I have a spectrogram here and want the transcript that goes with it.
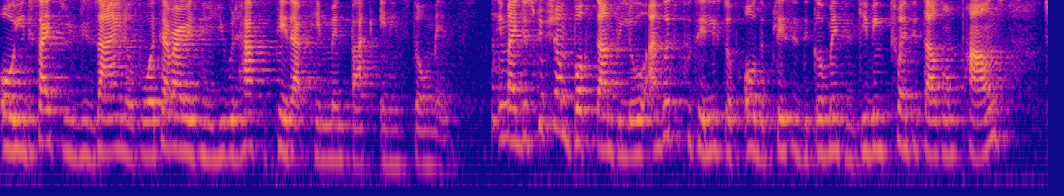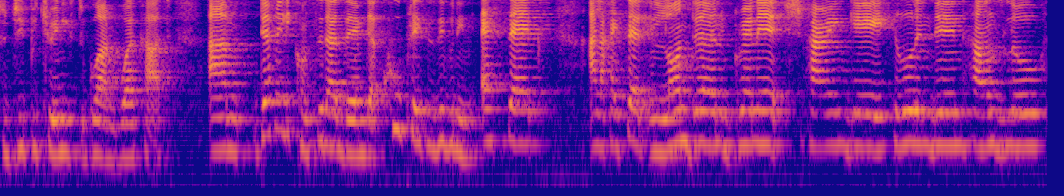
or you decide to resign or for whatever reason, you would have to pay that payment back in installments. In my description box down below, I'm going to put a list of all the places the government is giving £20,000 to GP trainees to go and work at. Um, definitely consider them. They're cool places even in Essex. And like I said, in London, Greenwich, Haringey, Hillingdon, Hounslow.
